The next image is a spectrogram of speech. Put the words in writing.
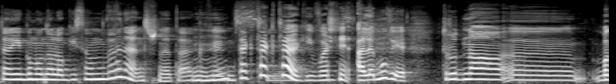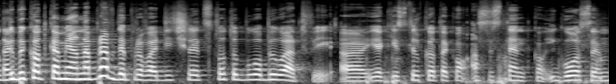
te jego monologi są wewnętrzne, tak? Więc, Tak, tak, tak. I właśnie, ale mówię, trudno, yy, bo gdyby kotka miała naprawdę prowadzić śledztwo, to byłoby łatwiej. A jak jest tylko taką asystentką i głosem,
